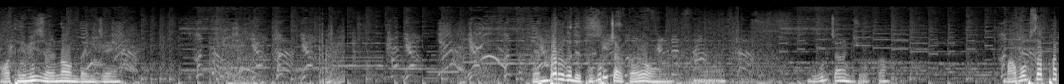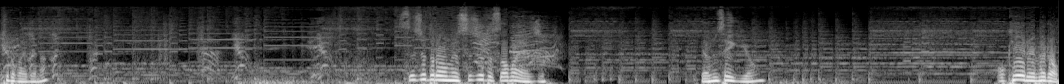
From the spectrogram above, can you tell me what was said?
어, 데미지 잘 나온다, 이제. 멤버를 근데 누구로 짤까요? 어, 누구로 짜는 게 좋을까? 마법사 파티로 가야 되나? 스즈 들어오면 스즈도 써봐야지. 염색이용. 오케이, 레벨업.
